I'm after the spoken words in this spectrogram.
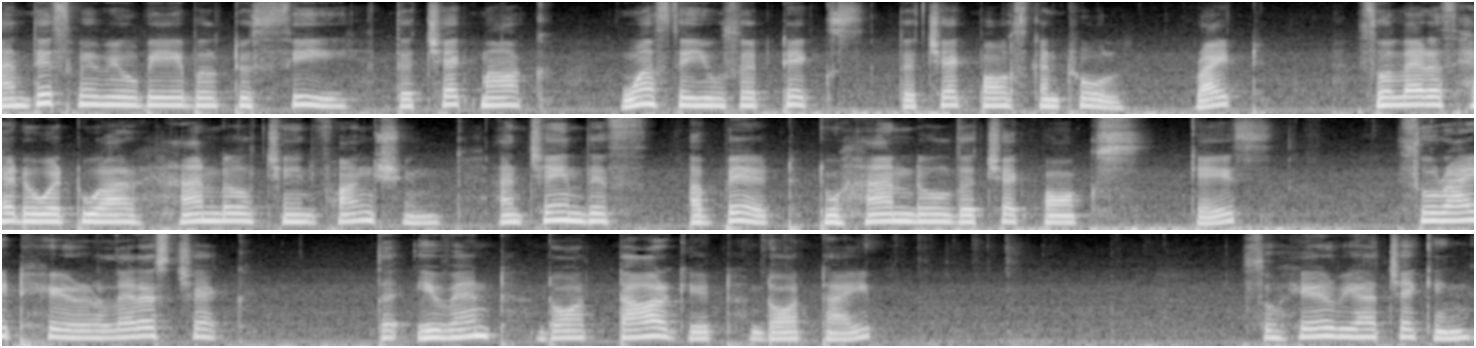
and this way we will be able to see the check mark once the user ticks the checkbox control, right? So let us head over to our handle change function and change this a bit to handle the checkbox case. So right here, let us check the event.target.type. So here we are checking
